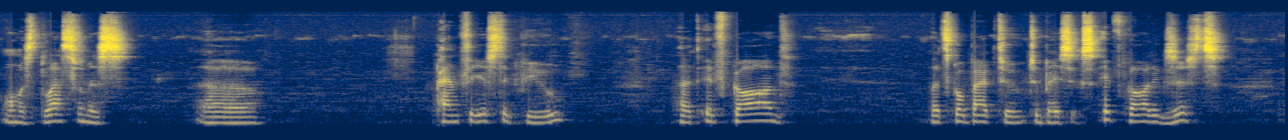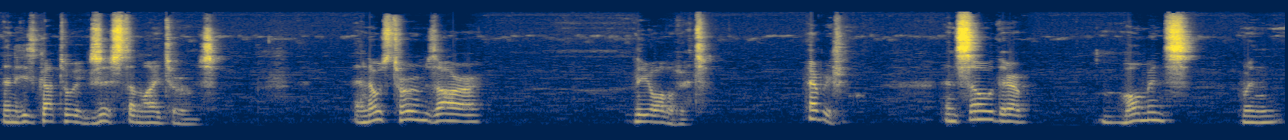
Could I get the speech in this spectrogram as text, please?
almost blasphemous, uh, pantheistic view that if God, let's go back to, to basics, if God exists, then he's got to exist on my terms. And those terms are the all of it, everything. And so there are moments when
